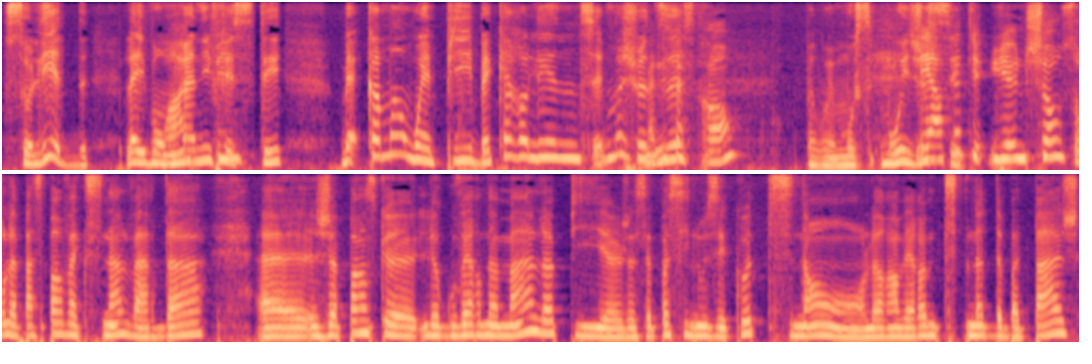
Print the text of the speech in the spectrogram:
solide? Là, ils vont manifester. Ben, comment Wimpy? Ben, Caroline, moi, je veux dire... Ben oui, moi, Mais en fait, il y a une chose sur le passeport vaccinal, Varda. Euh, je pense que le gouvernement, là, puis euh, je sais pas s'ils nous écoutent, sinon on leur enverra une petite note de bas de page.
